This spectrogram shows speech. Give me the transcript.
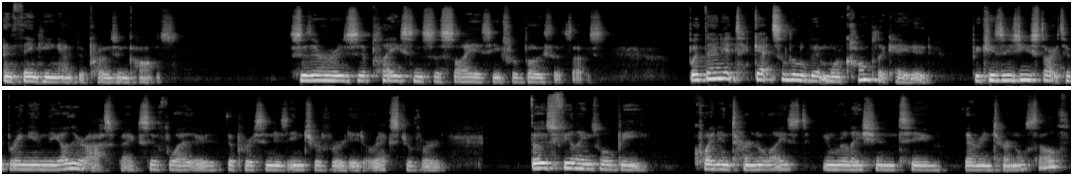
and thinking out the pros and cons. So there is a place in society for both of those. But then it gets a little bit more complicated Because as you start to bring in the other aspects of whether the person is introverted or extrovert, those feelings will be quite internalized in relation to their internal self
